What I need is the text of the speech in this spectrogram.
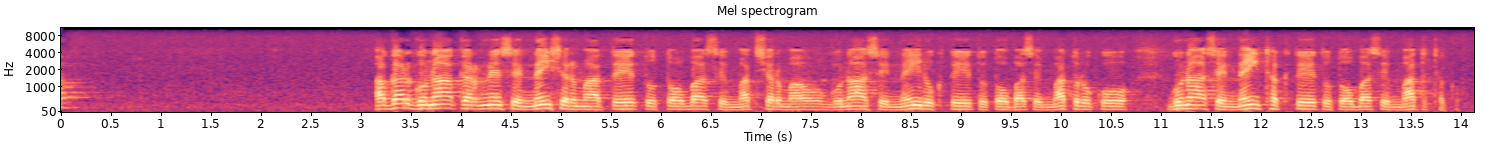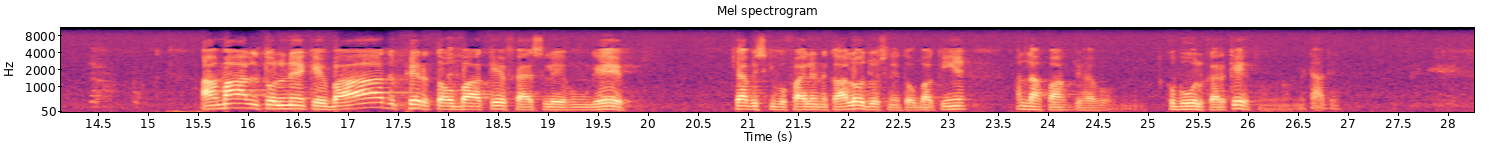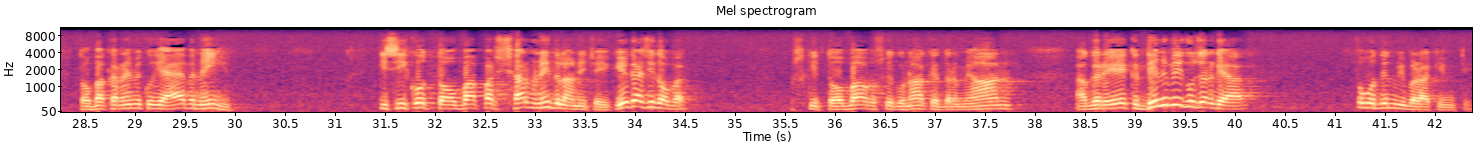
अगर गुनाह करने से नहीं शर्माते तो तौबा से मत शर्माओ। गुनाह से नहीं रुकते तो तौबा से मत रुको। गुनाह से नहीं थकते तो तौबा से मत थको। अमाल तुलने के बाद फिर तौबा के फैसले होंगे। क्या अब इसकी वो फाइलें निकालो जो उसने तौबा की हैं? अल्लाह पाक जो है वो कबूल करके तो मिटा दे। तौबा करने में कोई ऐब नहीं है। किसी को तौबा पर शर्म नहीं दिलानी चाहिए। ये कैसी तौबा? उसकी तौबा और उसके गुनाह के दरमियान अगर एक दिन भी गुजर गया तो वो दिन भी बड़ा कीमती।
